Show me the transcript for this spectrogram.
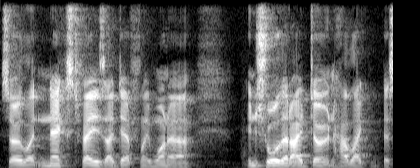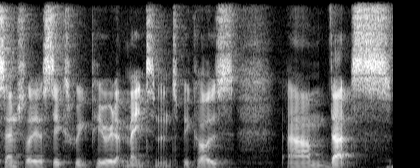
So, like, next phase, I definitely want to ensure that I don't have like essentially a six week period at maintenance because um, that's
